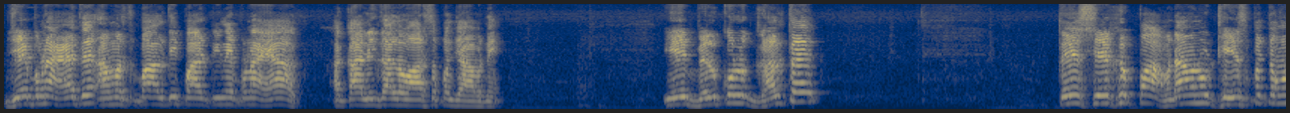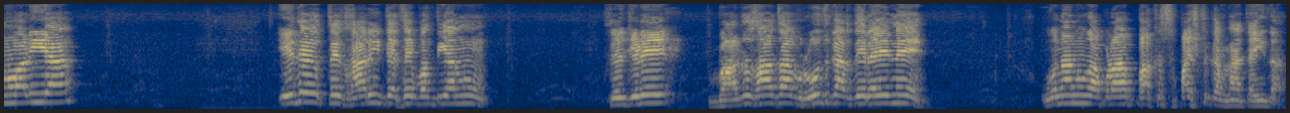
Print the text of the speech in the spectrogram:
ਜੇ ਬਣਾਇਆ ਤੇ ਅਮਰਤਪਾਲ ਦੀ ਪਾਰਟੀ ਨੇ ਬਣਾਇਆ, ਅਕਾਲੀ ਦਲ, ਵਾਰਸ ਪੰਜਾਬ ਨੇ। ਇਹ ਬਿਲਕੁਲ ਗਲਤ ਹੈ। ਤੇ ਸਿੱਖ ਭਾਵਨਾਵਾਂ ਨੂੰ ਠੇਸ ਪਹੁੰਚਾਉਣ ਵਾਲੀ ਆ। ਇਹਦੇ ਉੱਤੇ ਸਾਰੀ ਜਥੇਬੰਦੀਆਂ ਨੂੰ ਤੇ ਜਿਹੜੇ ਬਾਦਲ ਸਾਹਿਬ ਦਾ ਵਿਰੋਧ ਕਰਦੇ ਰਹੇ ਨੇ, ਉਹਨਾਂ ਨੂੰ ਆਪਣਾ ਪੱਖ ਸਪਸ਼ਟ ਕਰਨਾ ਚਾਹੀਦਾ।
